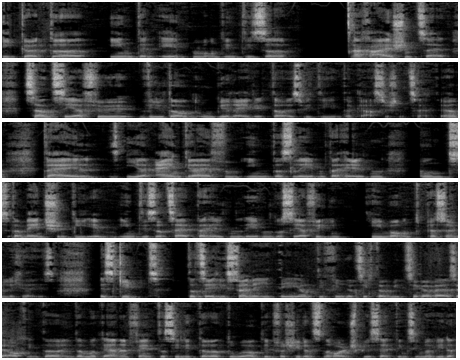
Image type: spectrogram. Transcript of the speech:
Die Götter in den Epen und in dieser archaischen Zeit sind sehr viel wilder und ungeregelter als wie die in der klassischen Zeit, ja. Weil ihr Eingreifen in das Leben der Helden und der Menschen, die eben in dieser Zeit der Helden leben, nur sehr viel intimer und persönlicher ist. Es gibt tatsächlich so eine Idee und die findet sich dann witzigerweise auch in der, in der modernen Fantasy-Literatur und in verschiedensten Rollenspiel-Settings immer wieder,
